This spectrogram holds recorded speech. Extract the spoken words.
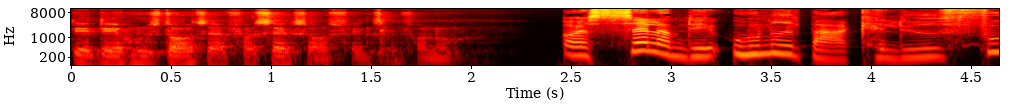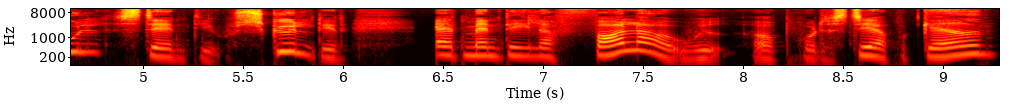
Det er det, hun står til at få seks års fængsel for nu. Og selvom det umiddelbart kan lyde fuldstændig uskyldigt, at man deler folder ud og protesterer på gaden,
